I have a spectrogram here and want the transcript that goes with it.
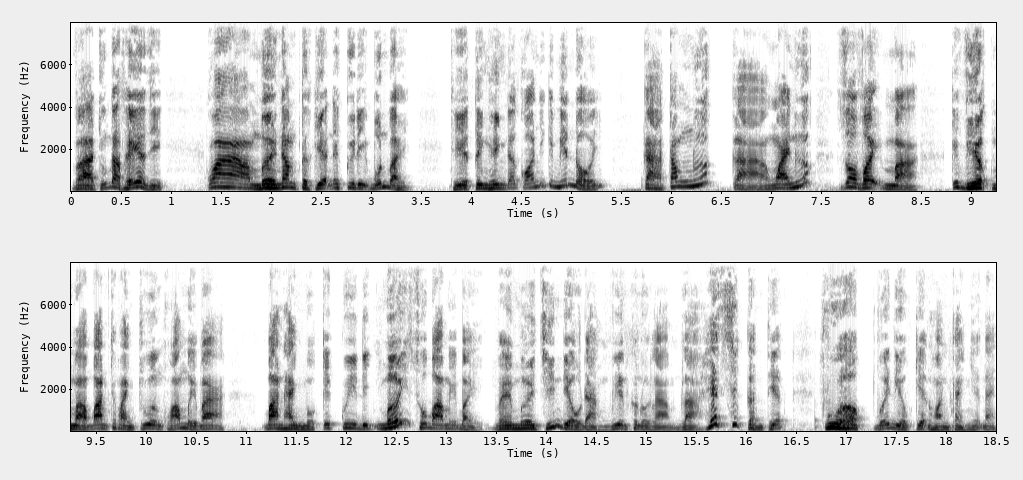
Và chúng ta thấy là gì? Qua 10 năm thực hiện cái quy định 47 thì tình hình đã có những cái biến đổi cả trong nước, cả ngoài nước. Do vậy mà cái việc mà Ban chấp hành Trung ương khóa 13 ban hành một cái quy định mới số 37 về 19 điều đảng viên không được làm là hết sức cần thiết, phù hợp với điều kiện hoàn cảnh hiện nay.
